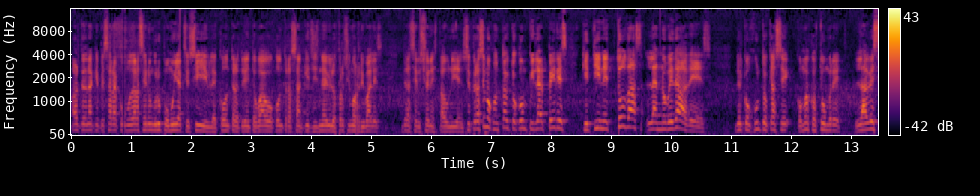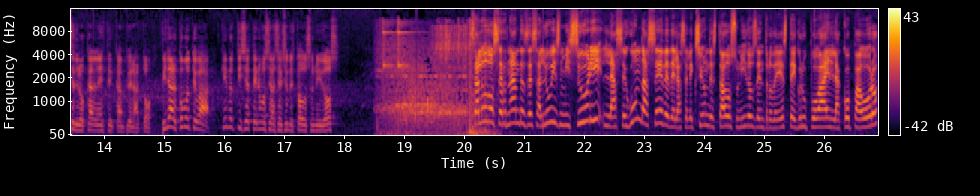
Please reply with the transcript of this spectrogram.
Ahora tendrá que empezar a acomodarse en un grupo muy accesible contra Trinidad Tobago, contra San Kitts y los próximos rivales de la selección estadounidense. Pero hacemos contacto con Pilar Pérez, que tiene todas las novedades del conjunto que hace, como es costumbre, la vez de local en este campeonato. Pilar, ¿cómo te va? ¿Qué noticias tenemos en la selección de Estados Unidos? Saludos Hernández de San Luis, Missouri, la segunda sede de la selección de Estados Unidos dentro de este grupo A en la Copa Oro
